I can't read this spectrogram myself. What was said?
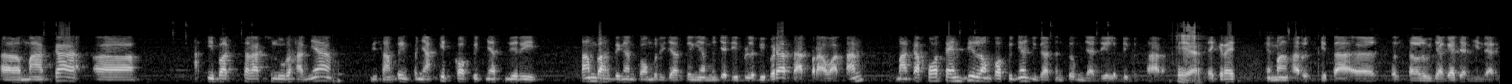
uh, maka uh, akibat secara keseluruhannya di samping penyakit COVID-nya sendiri tambah dengan komorbid jantung yang menjadi lebih berat saat perawatan, maka potensi long COVID-nya juga tentu menjadi lebih besar. Yeah. Saya kira memang harus kita uh, selalu jaga dan hindari.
